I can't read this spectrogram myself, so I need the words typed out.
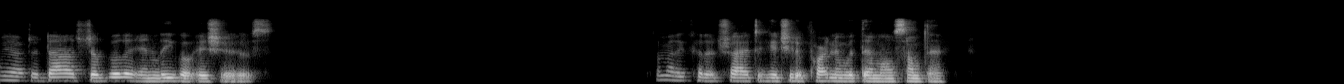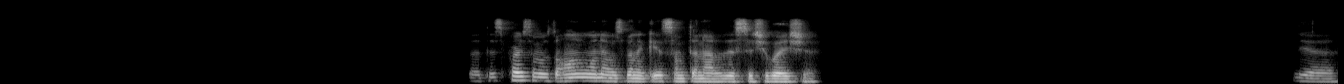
We have to dodge the bullet in legal issues. Somebody could have tried to get you to partner with them on something. But this person was the only one that was going to get something out of this situation. Yeah,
